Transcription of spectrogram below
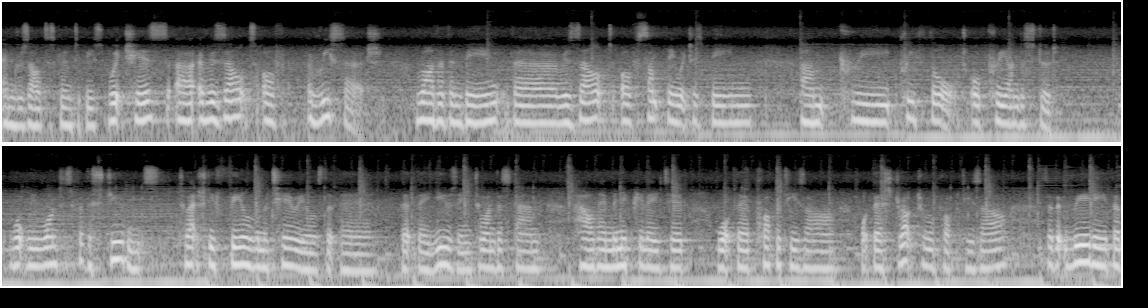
end result is going to be, which is uh, a result of a research rather than being the result of something which has been um, pre, pre-thought or pre-understood. What we want is for the students to actually feel the materials that they're, that they're using, to understand how they're manipulated, what their properties are, what their structural properties are, so that really the,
